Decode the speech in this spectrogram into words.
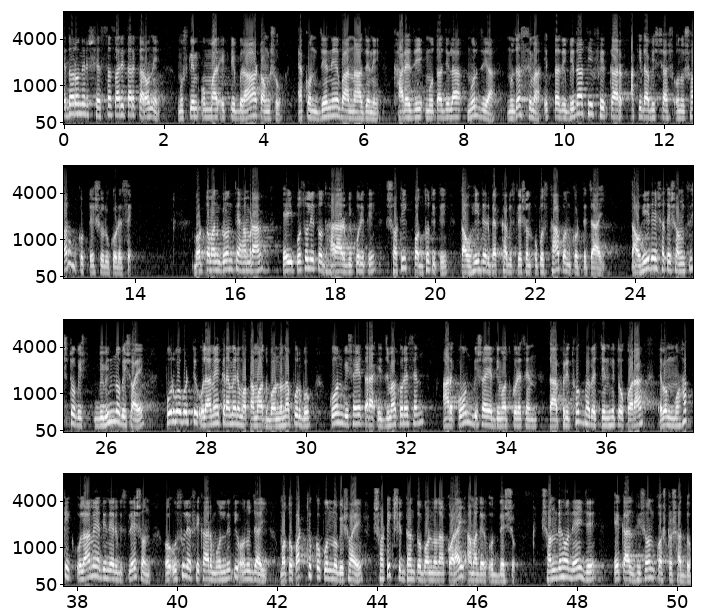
এ ধরনের স্বেচ্ছাচারিতার কারণে মুসলিম উম্মার একটি বিরাট অংশ এখন জেনে বা না জেনে খারেজি, মোতাজিলা, মুরজিয়া মুজাসিমা ইত্যাদি বিদাতি ফিরকার আকিদা বিশ্বাস অনুসরণ করতে শুরু করেছে। বর্তমান গ্রন্থে আমরা এই প্রচলিত ধারার বিপরীতে সঠিক পদ্ধতিতে তাওহিদের ব্যাখ্যা বিশ্লেষণ উপস্থাপন করতে চাই। তাওহিদের সাথে সংশ্লিষ্ট বিভিন্ন বিষয়ে পূর্ববর্তী উলামে ক্রামের মতামত বর্ণনাপূর্বক কোন বিষয়ে তারা ইজমা করেছেন আর কোন বিষয়ে দ্বিমত করেছেন তা পৃথকভাবে চিহ্নিত করা এবং মহাক্কিক উলামে দিনের বিশ্লেষণ ও উসুলে ফিখার মূলনীতি অনুযায়ী মতপার্থক্যপূর্ণ বিষয়ে সঠিক সিদ্ধান্ত বর্ণনা করাই আমাদের উদ্দেশ্য। সন্দেহ নেই যে এ কাজ ভীষণ কষ্টসাধ্য।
